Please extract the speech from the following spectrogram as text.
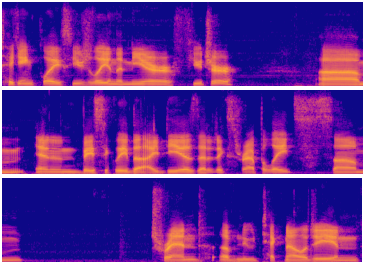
taking place usually in the near future, um, and basically the idea is that it extrapolates some trend of new technology and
